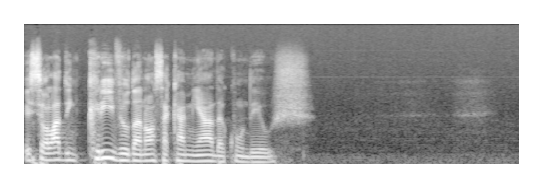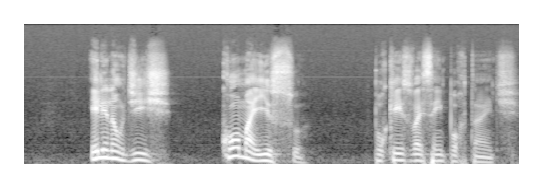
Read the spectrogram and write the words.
Esse é o lado incrível da nossa caminhada com Deus. Ele não diz, coma isso, porque isso vai ser importante.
